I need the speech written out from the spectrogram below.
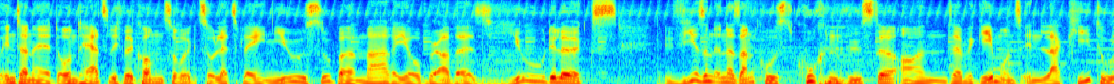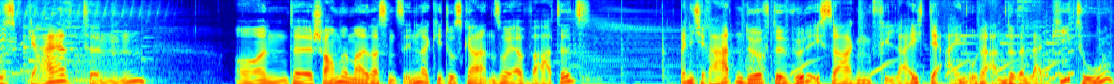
Internet und herzlich willkommen zurück zu Let's Play New Super Mario Bros. U Deluxe. Wir sind in der Sandkuchenwüste und äh, begeben uns in Lakitus Garten. Und äh, schauen wir mal, was uns in Lakitus Garten so erwartet. Wenn ich raten dürfte, würde ich sagen, vielleicht der ein oder andere Lakitu.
